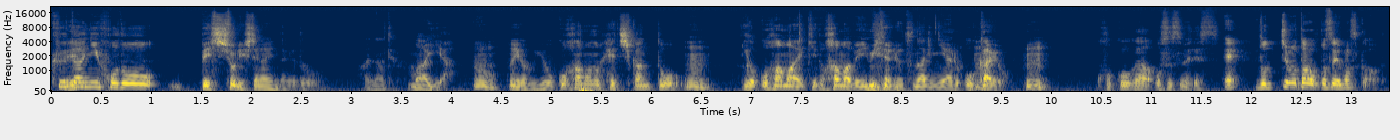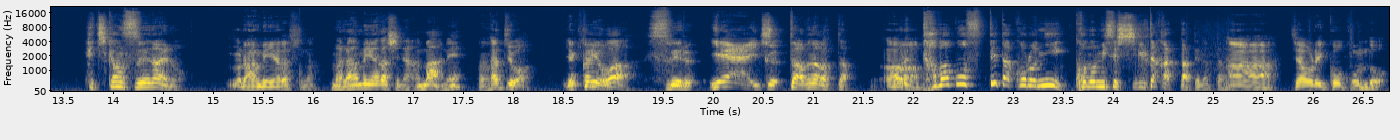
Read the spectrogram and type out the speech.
佃煮ほどべっしょりしてないんだけど、あれなんていうのまあいいや。うん。とにかく横浜のヘチカンと、うん。横浜駅の浜辺みたいの隣にある岡よ。うん。ここがおすすめです。え、どっちもタバコ吸えますか？ヘチカン吸えないの。ラーメン屋だしな。まあラーメン屋だしな。まあね。うんあっちは？岡よは吸える。イエーイちょ行くっと危なかった。ああ俺、タバコ吸ってた頃に、この店知りたかったってなったの。ああ、じゃあ俺行こう今度。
